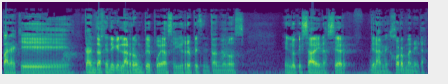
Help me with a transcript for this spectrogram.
para que tanta gente que la rompe pueda seguir representándonos en lo que saben hacer de la mejor manera.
